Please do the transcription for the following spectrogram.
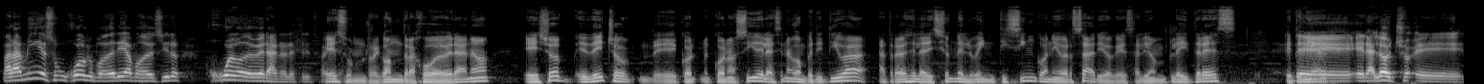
para mí es un juego que podríamos decir juego de verano el Street Fighter. Es un recontra juego de verano. Eh, yo, de hecho, con- conocí de la escena competitiva a través de la edición del 25 aniversario que salió en Play 3. Que De- tenía, Era el 8, eh,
